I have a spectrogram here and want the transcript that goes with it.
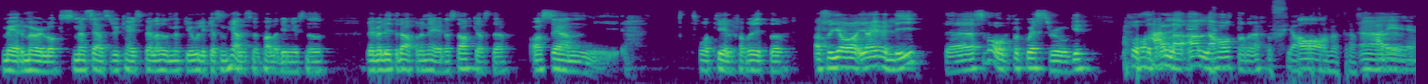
med Murlocs. Men sen så du kan ju spela hur mycket olika som helst med Paladin just nu. Det är väl lite därför den är den starkaste. Och sen två till favoriter. Alltså jag, jag är väl lite svag för Quest Rogue. Trots Åh, att alla, alla hatar det. Usch, jag Ja. hatar de mötena. Alltså. Ja, det är- Eh,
